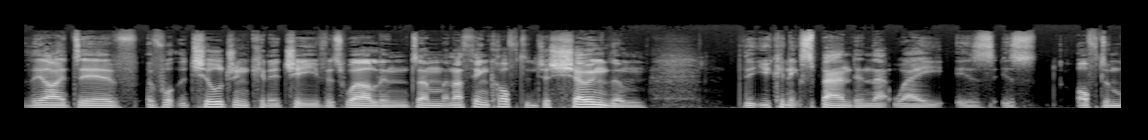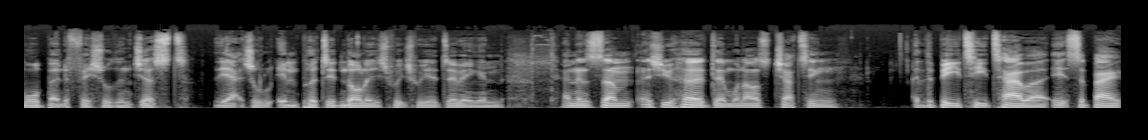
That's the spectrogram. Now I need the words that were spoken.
the idea of, of what the children can achieve as well. And um and I think often just showing them that you can expand in that way is is often more beneficial than just the actual inputted knowledge which we are doing. And and as um as you heard then when I was chatting at the BT Tower it's about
